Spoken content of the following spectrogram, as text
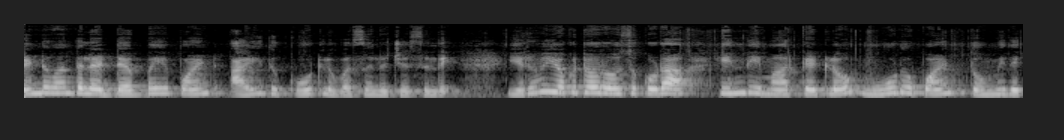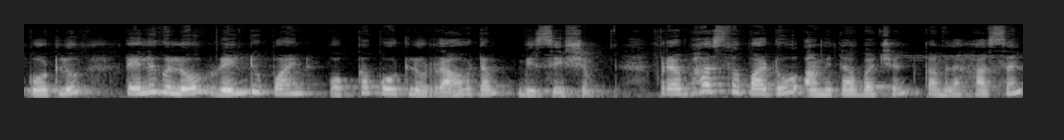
రెండు వందల డెబ్బై పాయింట్ ఐదు కోట్లు వసూలు చేసింది. ఇరవై ఒకటో రోజు కూడా హిందీ మార్కెట్లో మూడు పాయింట్ తొమ్మిది కోట్లు తెలుగులో రెండు పాయింట్ ఒక్క కోట్లు రావటం విశేషం. ప్రభాస్తో పాటు అమితాబ్ బచ్చన్ కమల్ హాసన్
